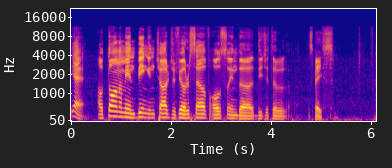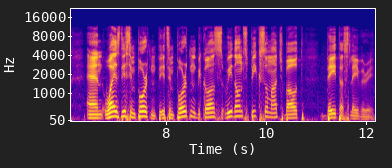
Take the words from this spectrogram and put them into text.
yeah, autonomy and being in charge of yourself also in the digital space. And why is this important? It's important because we don't speak so much about data slavery.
